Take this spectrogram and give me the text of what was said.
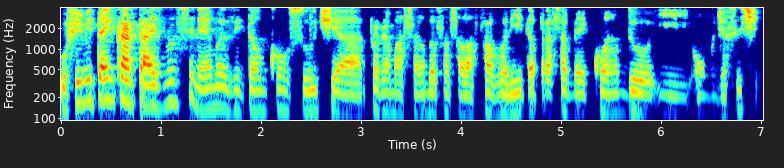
O filme está em cartaz nos cinemas, então consulte a programação da sua sala favorita para saber quando e onde assistir.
